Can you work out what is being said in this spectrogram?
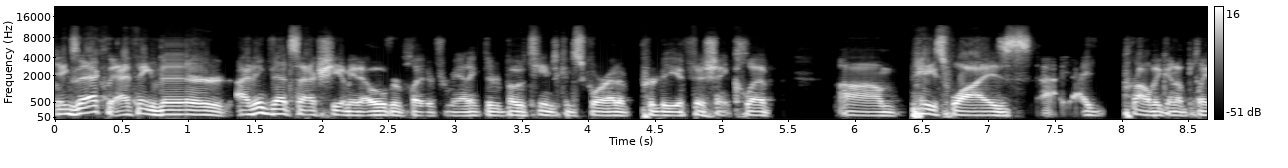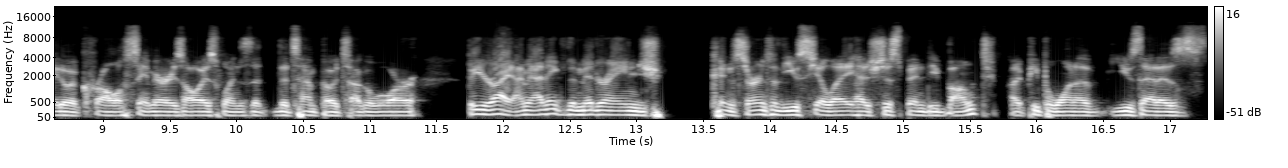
exactly. I think they're. I think that's actually. I mean, overplayed for me. I think they're both teams can score at a pretty efficient clip. Um, pace wise, I, I probably going to play to a crawl. St. Mary's always wins the, the tempo tug of war. But you're right. I mean, I think the mid range concerns with UCLA has just been debunked. Like people want to use that as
